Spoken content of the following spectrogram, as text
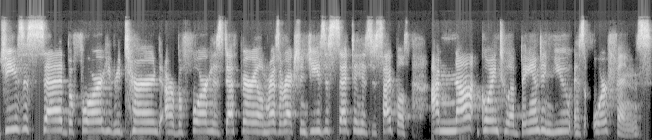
Jesus said before he returned, or before his death, burial, and resurrection, Jesus said to his disciples, I'm not going to abandon you as orphans.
